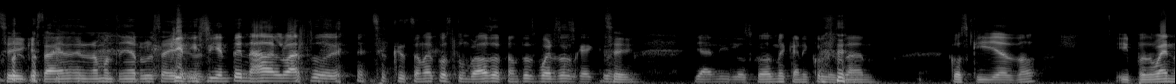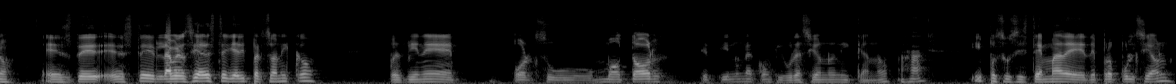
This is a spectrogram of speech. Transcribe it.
sí, que está en, una montaña rusa. y- que ni siente nada el vato, de- esos que están acostumbrados a tantas fuerzas que, que Sí, ya ni los juegos mecánicos les dan cosquillas, ¿no? Y pues bueno, este, este, la velocidad de este jet hipersónico, pues viene por su motor que tiene una configuración única, ¿no? ajá. Y pues su sistema de, de propulsión,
